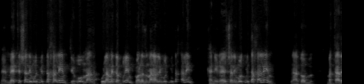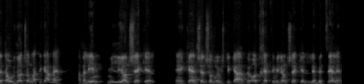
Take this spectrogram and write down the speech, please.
באמת יש אלימות מתנחלים, תראו, מה זה, כולם מדברים כל הזמן על אלימות מתנחלים, כנראה יש אלימות מתנחלים, נעזוב בצד את העובדות שעוד מעט תיגע בהן, אבל אם מיליון שקל, אה, כן, של שוברים שתיקה, ועוד חצי מיליון שקל לבצלם,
